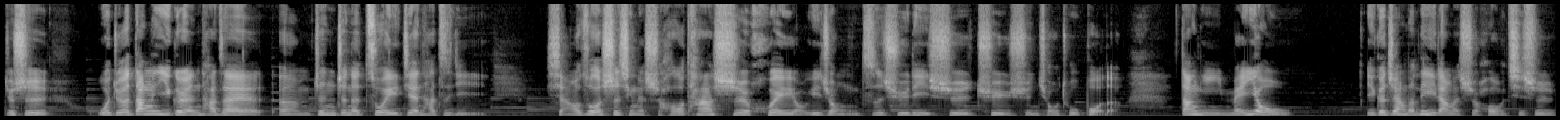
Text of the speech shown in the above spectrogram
就是我觉得，当一个人他在嗯认真的做一件他自己想要做的事情的时候，他是会有一种自驱力，是去寻求突破的。当你没有一个这样的力量的时候，其实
